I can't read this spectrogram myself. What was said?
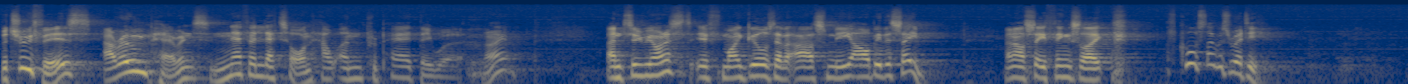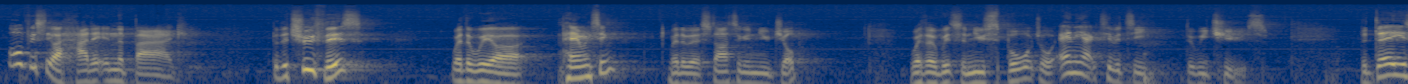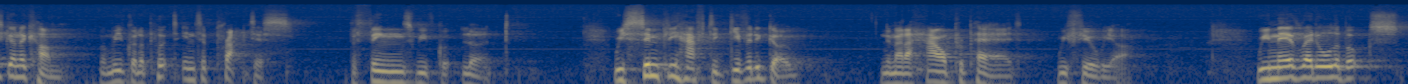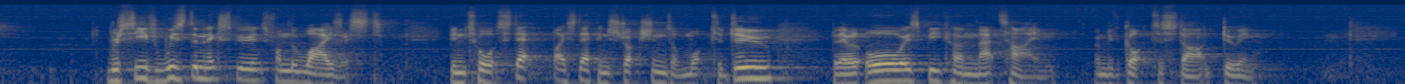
The truth is, our own parents never let on how unprepared they were, right? And to be honest, if my girls ever ask me, I'll be the same. And I'll say things like, Of course I was ready. Obviously, I had it in the bag. But the truth is, whether we are parenting whether we're starting a new job, whether it's a new sport or any activity that we choose. The day is going to come when we've got to put into practice the things we've learnt. We simply have to give it a go, no matter how prepared we feel we are. We may have read all the books, received wisdom and experience from the wisest, been taught step by step instructions on what to do, but there will always become that time when we've got to start doing.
